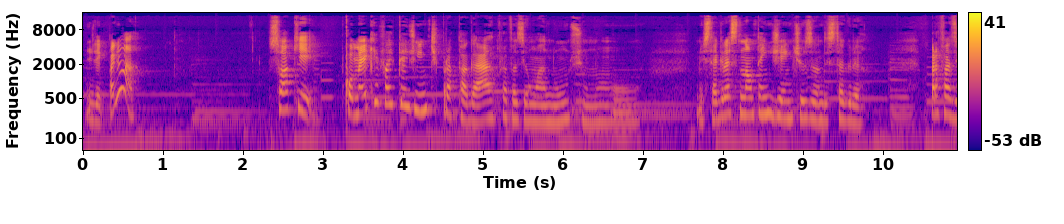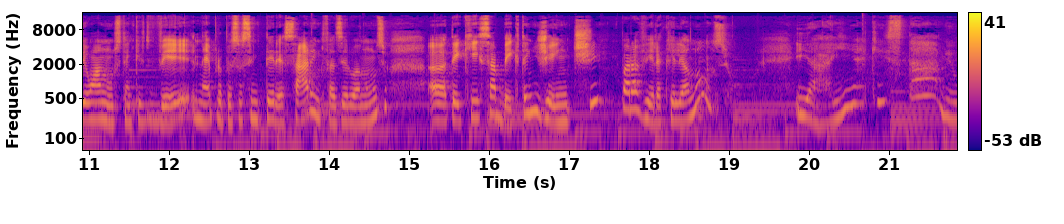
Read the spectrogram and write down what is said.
A gente tem que pagar. Só que, como é que vai ter gente para pagar para fazer um anúncio no, no Instagram se não tem gente usando Instagram? Para fazer um anúncio tem que ver, né, para pessoa se interessar em fazer o anúncio, uh, tem que saber que tem gente para ver aquele anúncio. E aí é que está, meu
